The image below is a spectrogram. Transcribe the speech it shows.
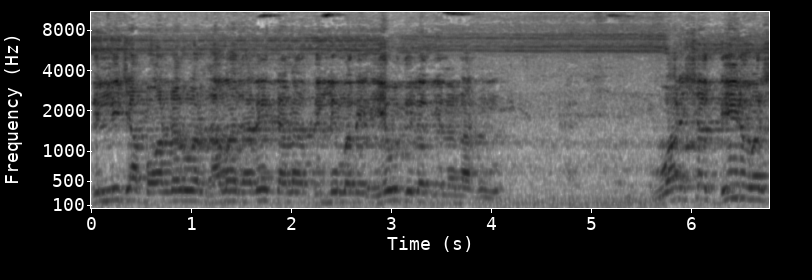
दिल्लीच्या बॉर्डरवर जमा झाले त्यांना दिल्लीमध्ये येऊ दिलं गेलं नाही. वर्ष दीड वर्ष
